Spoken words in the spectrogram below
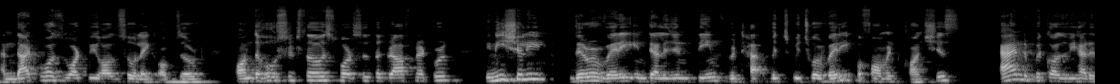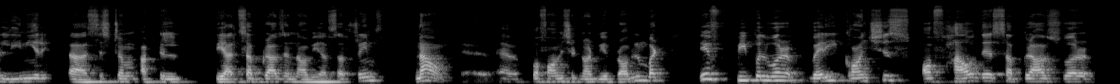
And that was what we also like observed on the hosted service versus the graph network. Initially there were very intelligent teams which ha- which which were very performant conscious. And because we had a linear uh, system up till we had subgraphs and now we have substreams now uh, performance should not be a problem but if people were very conscious of how their subgraphs were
